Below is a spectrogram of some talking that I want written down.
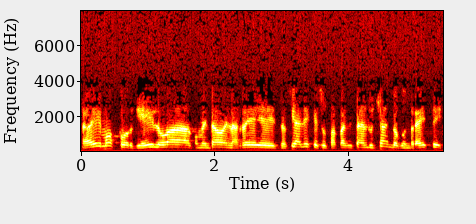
Sabemos, porque él lo ha comentado en las redes sociales, que sus papás están luchando contra este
